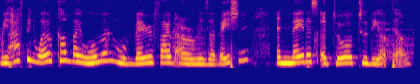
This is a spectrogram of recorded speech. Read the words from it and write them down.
We have been welcomed by women who verified our reservation and made us a tour to the hotel.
